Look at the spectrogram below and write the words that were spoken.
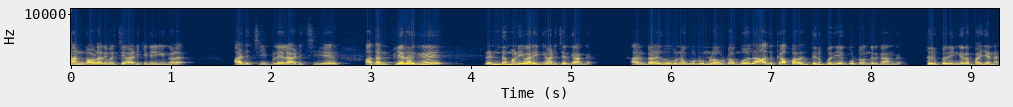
ஆண் காவலரை வச்சு அடிக்கிறீங்க எங்களை. அடிச்சு பிள்ளைகளை அடிச்சு. அதன் பிறகு ரெண்டு மணி வரைக்கும் அடிச்சிருக்காங்க. அதன் பிறகு உனக்கு ரூம்ல விட்டும் போது அதுக்கப்புறம் திருப்பதியை கூட்டு வந்திருக்காங்க. திருப்பதிங்கிற பையனை.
